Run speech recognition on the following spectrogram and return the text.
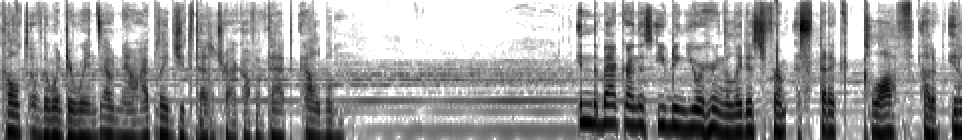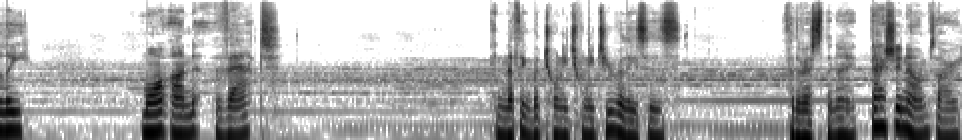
Cult of the Winter Winds out now. I played you the title track off of that album. In the background this evening, you are hearing the latest from Aesthetic Cloth out of Italy. More on that and nothing but 2022 releases for the rest of the night. Actually, no, I'm sorry.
